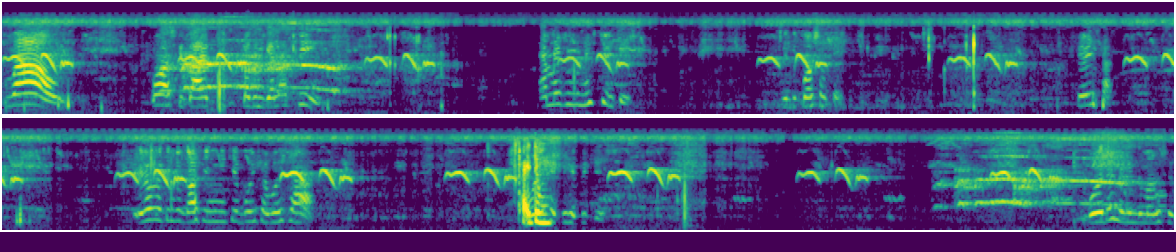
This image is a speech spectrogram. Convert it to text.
ওয়াও তার কদিন গেল কি? এমনি কিন্তু হইতে কিন্তু কষাতে স্বাদ এভাবে কিন্তু গাছের নিচে বৈশা বৈশা খাইতাম খেতে হেঁটে বলে দেখলে কিন্তু মানুষের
